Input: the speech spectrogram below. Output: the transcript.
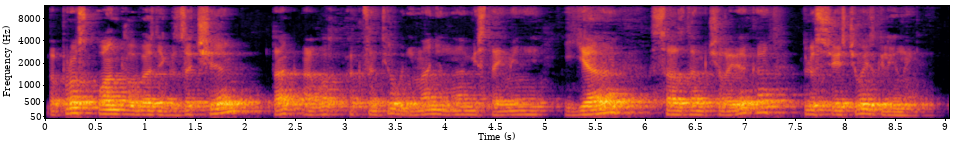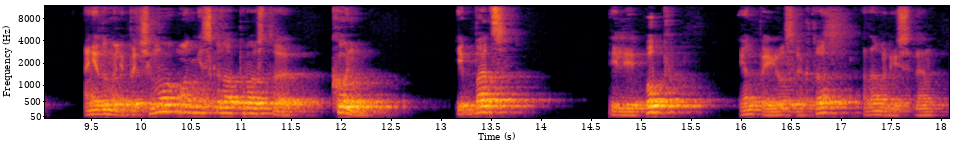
Вопрос у ангела возник, зачем так Аллах акцентировал внимание на местоимении «Я создам человека» плюс все из чего из глины. Они думали, почему он не сказал просто «кунь» и бац, или «оп», и он появился кто? Адам алейсалям.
